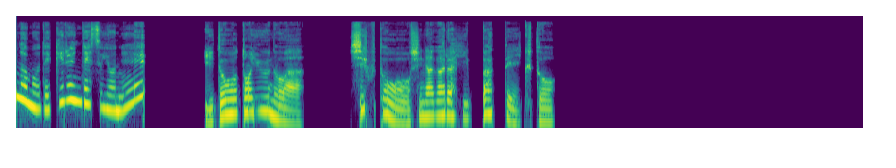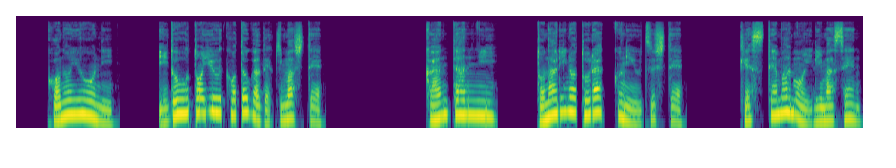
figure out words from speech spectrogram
うのもできるんですよね。移動というのは、シフトを押しながら引っ張っていくと、このように移動ということができまして、簡単に隣のトラックに移して消す手間もいりません。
